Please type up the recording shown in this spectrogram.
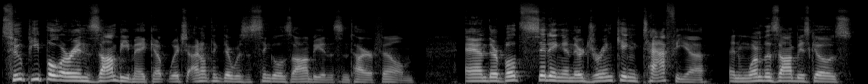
two people are in zombie makeup, which I don't think there was a single zombie in this entire film. And they're both sitting and they're drinking taffia. And one of the zombies goes,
